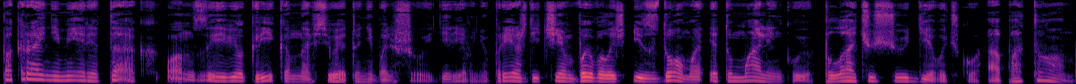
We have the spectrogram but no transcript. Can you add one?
По крайней мере, так он заявил криком на всю эту небольшую деревню, прежде чем выволочь из дома эту маленькую, плачущую девочку, а потом,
